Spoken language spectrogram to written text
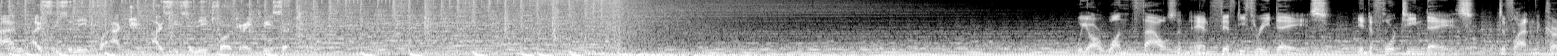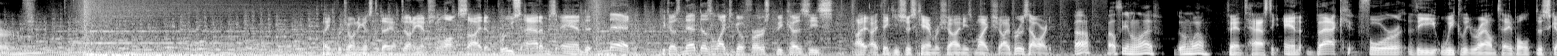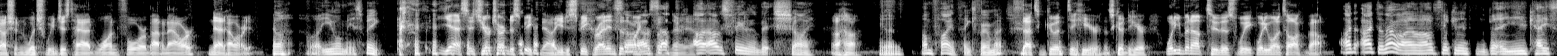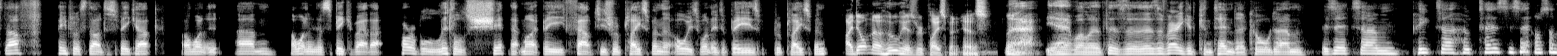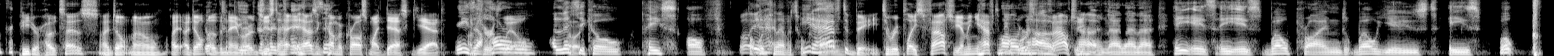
and I see the need for action. I see the need for a great reset. We are 1,053 days into 14 days to flatten the curve. Thank you for joining us today. I'm Johnny Anderson alongside Bruce Adams and Ned. Because Ned doesn't like to go first because he's, I, I think he's just camera shy and he's mic shy. Bruce, how are you? Oh, healthy and alive. Doing well. Fantastic. And back for the weekly roundtable discussion, which we just had one for about an hour. Ned, how are you? Oh, what you want me to speak? yes, it's your turn to speak now. You just speak right into Sorry, the I was, microphone there. Yeah. I, I was feeling a bit shy. Uh huh. You know, I'm fine. Thank you very much. That's good to hear. That's good to hear. What have you been up to this week? What do you want to talk about? I, I don't know. I, I was looking into the bit of UK stuff. People are starting to speak up. I wanted um I wanted to speak about that horrible little shit that might be Fauci's replacement. That always wanted to be his replacement. I don't know who his replacement is. yeah, well, uh, there's a there's a very good contender called um is it um Peter Hotez? Is it or something? Peter Hotez? I don't know. I, I don't know the Dr. name, or it just Hotez, it hasn't come across my desk yet. He's I'm a sure horrible political piece of. Well, but we can a talk. He'd have to be to replace Fauci. I mean, you have to be Oh worse no, than Fauci. no, no, no, no. He is he is well primed, well used. He's well.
